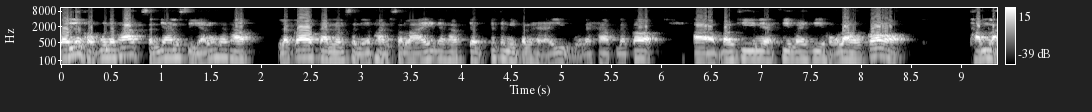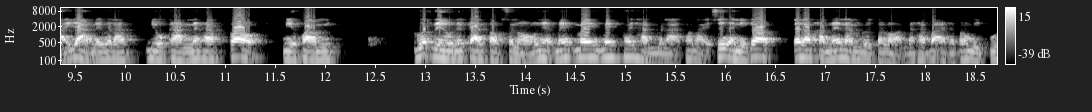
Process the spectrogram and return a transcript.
ตอนเรื่องของคุณภาพสัญญาณเสียงนะครับ แล้วก็การนำเสนอผ่านสไลด์นะครับจะก็จะมีปัญหาอยู่นะครับ แล้วก็บางทีเนี่ยทีมไอทีของเราก็ทำหลายอย่างในเวลาเดียวกันนะครับ ก็มีความรวดเร็วในการตอบสนองเนี่ยไม่ไม่ไม่ค่อยทันเวลาเท่าไหร่ ซึ่งอันนี้ก็ได้รับคำแนะนำโดยตลอดนะครับ ว่าอาจจะต้องมีผู้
